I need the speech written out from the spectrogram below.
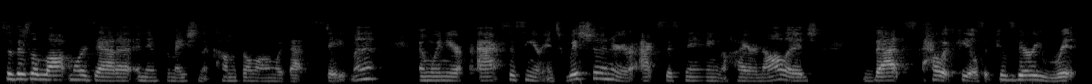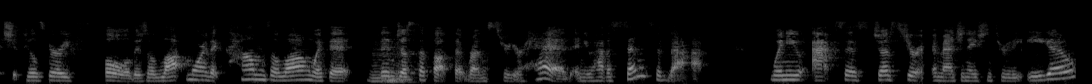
So there's a lot more data and information that comes along with that statement. And when you're accessing your intuition or you're accessing the higher knowledge, that's how it feels. It feels very rich. It feels very full. There's a lot more that comes along with it mm. than just the thought that runs through your head. And you have a sense of that. When you access just your imagination through the ego,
